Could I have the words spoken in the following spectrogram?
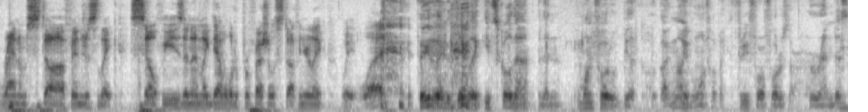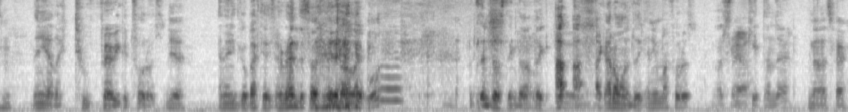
random stuff and just like selfies and then like they have a lot of professional stuff and you're like wait what Thing is, like, with Jake, like you'd scroll down, and then one photo would be like, like not even one photo, like three, four photos are horrendous. Mhm. Then you have like two very good photos, Yeah. And then you'd go back to his horrendous photos. and I'm like, what? It's interesting though. Like, I, I like I don't want to delete any of my photos. I just Yeah. keep them there. No, that's fair.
